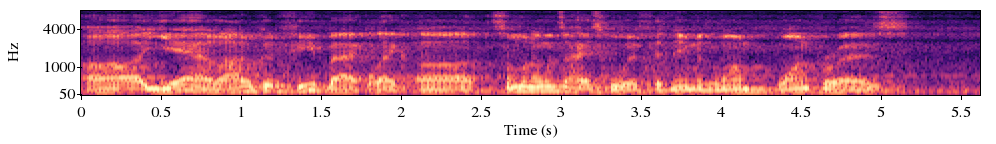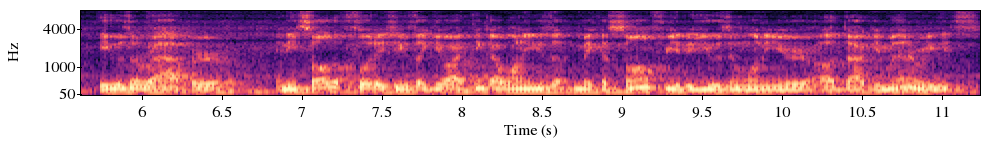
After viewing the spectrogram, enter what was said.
Uh, yeah, a lot of good feedback. Like uh, someone I went to high school with, his name was Juan, Juan Perez. He was a rapper, and he saw the footage. He was like, "Yo, I think I want to use a, make a song for you to use in one of your uh, documentaries."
